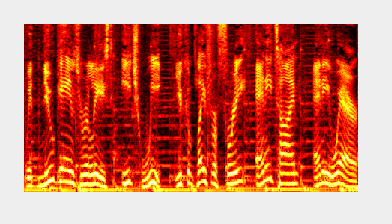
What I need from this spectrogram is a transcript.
with new games released each week. You can play for free anytime, anywhere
